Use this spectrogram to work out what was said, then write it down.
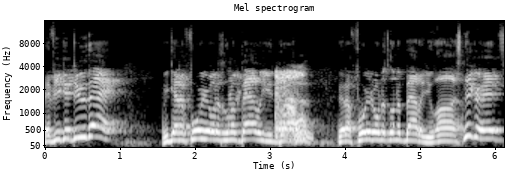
if you could do that, we got a four year old that's gonna battle you, bro. We got a four year old that's gonna battle you. Uh, sneakerheads.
